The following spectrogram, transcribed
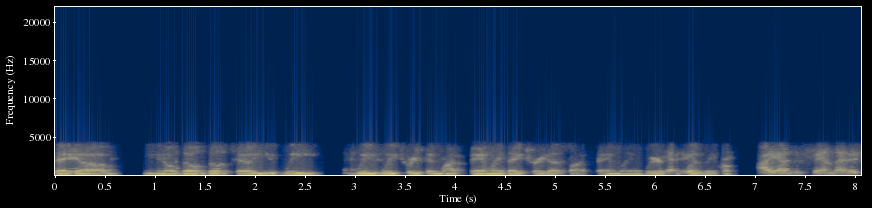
they um you know they'll they'll tell you we we we treat them like family they treat us like family and we're Yeah, it- completely I understand that. It's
